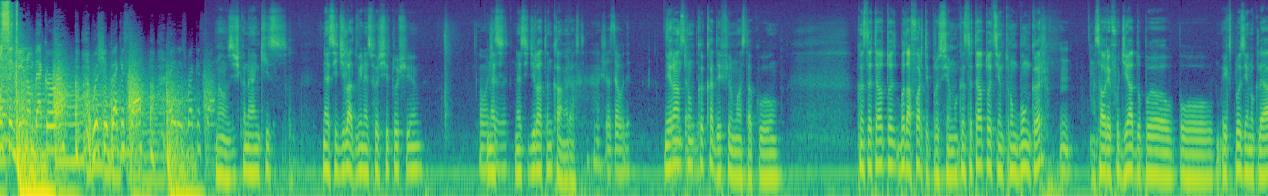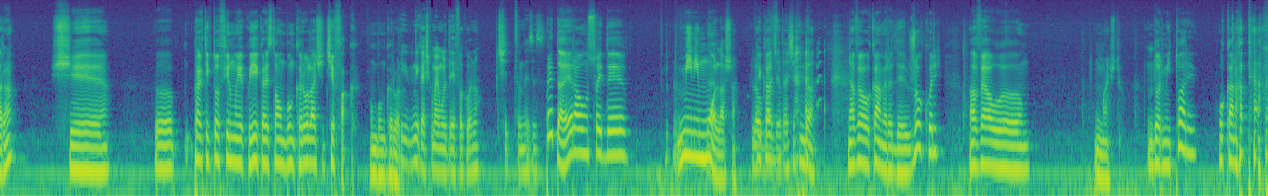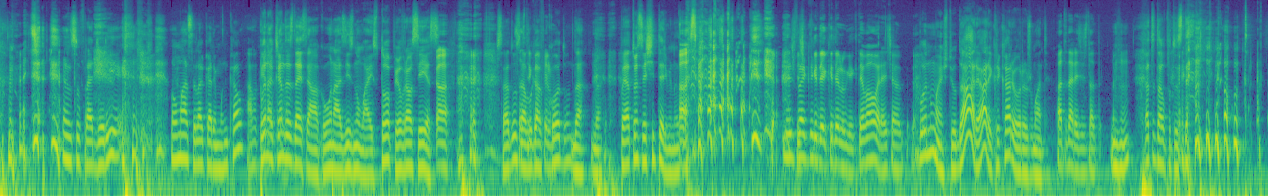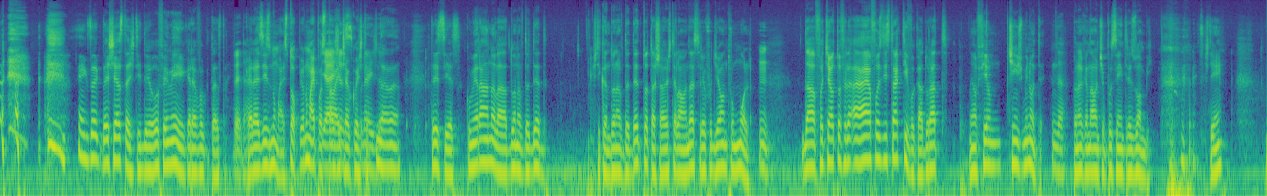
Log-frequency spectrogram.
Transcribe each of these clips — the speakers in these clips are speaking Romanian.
Once again, I'm back around. Uh, real shit back in style. Uh, haters reconcile. Nu, zici că ne-a închis, ne-a sigilat, vine sfârșitul și Cam ne-a, așa, si- ne-a sigilat în camera asta. da. așa se aude. Era Nu se într-un aude. căcat de film asta cu... Când stăteau toți... Bă, da, foarte prost filmul. Când stăteau toți într-un bunker, Mm. s-au refugiat după o explozie nucleară și uh, practic tot filmul e cu ei care stau în bunkerul ăla și ce fac în bunkerul ăla. Păi, nu e ca și cu mai multe e făcut, nu? Ce Dumnezeu. Păi da, era un soi de mini mall așa. Low E ca- budget, așa. Da. Aveau o cameră de jocuri, aveau uh, nu mai știu, Hmm. dormitoare, o canapea în sufragerie, o masă la care mâncau. Am că Până era când ceva. îți dai seama că una a zis nu mai stop, eu vreau să ies. Ah. Și s-a dus, S-a a stricat băgat filmul. codul. Da, da. Păi atunci se și termină. Ah. Deci, Deci practic, cât de, cât de lung e? Câteva ore, așa. bă, nu mai știu, dar are, are, cred că are o oră jumate. Atât a rezistat. Mhm. Atât au putut să stea înăuntru. Exact, dar și asta știi de o femeie care a făcut asta. Bă, da. Care a zis, nu mai, stop, eu nu mai pot I-a stau ajuns aici cu până ăștia. aici, da. da. da, Trebuie să ies. Cum era în ăla, Dawn of the Dead. Știi că în Dawn of the Dead tot așa, ăștia la un moment dat se refugiau într-un mall. Mm. Dar făceau tot felul... Aia a fost distractivă, că a durat în film 5 minute. Da. Până când au început să intre zombi. Știi?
